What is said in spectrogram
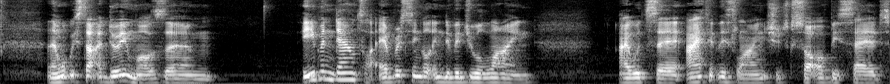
and then what we started doing was um, even down to like every single individual line. I would say I think this line should sort of be said.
